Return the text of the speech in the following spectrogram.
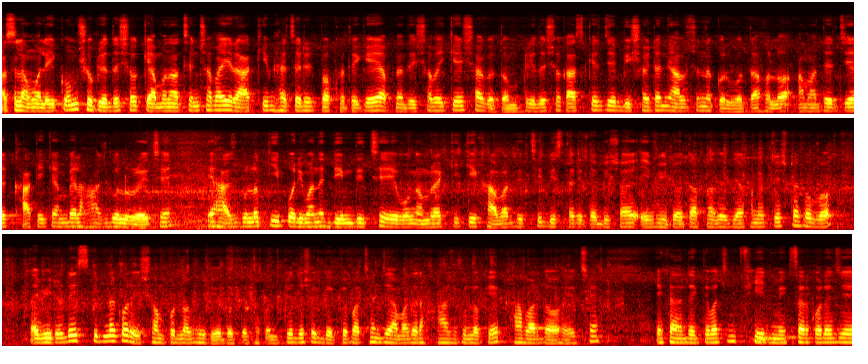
আসসালামু আলাইকুম। সুপ্রিয় দর্শক, কেমন আছেন সবাই? রাকিব হ্যাচারির পক্ষ থেকে আপনাদের সবাইকে স্বাগতম। প্রিয় দর্শক আজকে যে বিষয়টা নিয়ে আলোচনা করব তা হলো আমাদের যে খাকি ক্যাম্বেল হাঁসগুলো রয়েছে, এই হাঁসগুলো কি পরিমাণে ডিম দিচ্ছে এবং আমরা কি কি খাবার দিচ্ছি বিস্তারিত বিষয়ে এই ভিডিওতে আপনাদের দেখানোর চেষ্টা করব। তাই ভিডিওটি স্কিপ না করে সম্পূর্ণ ভিডিও দেখতে থাকুন। প্রিয় দর্শক, দেখতে পাচ্ছেন যে আমাদের হাঁসগুলোকে খাবার দেওয়া হয়েছে। এখানে দেখতে পাচ্ছেন ফিড মিক্সার করে যে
